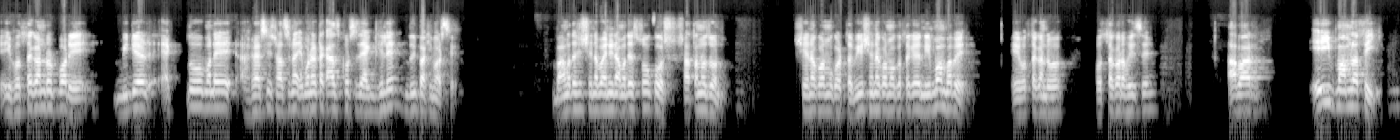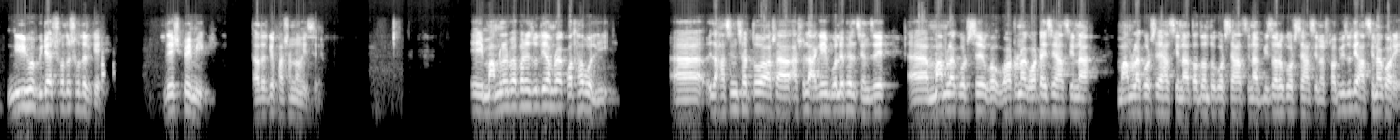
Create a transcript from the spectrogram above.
এই হত্যাকাণ্ডর পরে মিডিয়ার এক তো মানে ফ্যাসিস্ট হাসিনা এমন একটা কাজ করছে এক ঢিলে দুই পাখি মারছে। বাংলাদেশের সেনাবাহিনীর আমাদের চৌকস সাতান্ন জন সেনা কর্মকর্তা, বীর সেনা কর্মকর্তাকে নির্মমভাবে এই হত্যাকাণ্ড হত্যা করা হয়েছে। আবার এই মামলাতেই নিরীহ বিডিআর সদস্যদেরকে দেশপ্রেমিক তাদেরকে ফাঁসানো হয়েছে। এই মামলার ব্যাপারে যদি আমরা কথা বলি হাসিন স্যার তো আসলে আগেই বলে ফেলছেন যে মামলা করছে ঘটনা ঘটাইছে হাসিনা, মামলা করছে হাসিনা, তদন্ত করছে হাসিনা, বিচারও করছে হাসিনা, সবই যদি হাসিনা করে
